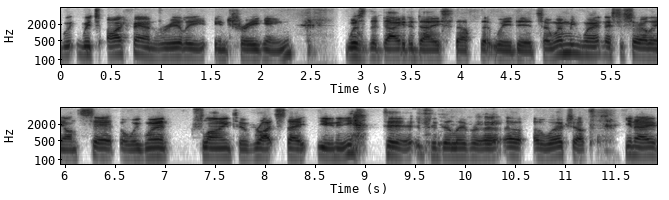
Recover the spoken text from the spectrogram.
which I found really intriguing, was the day to day stuff that we did. So when we weren't necessarily on set or we weren't flying to Wright State Uni to, to deliver a, a, a, workshop, you know,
